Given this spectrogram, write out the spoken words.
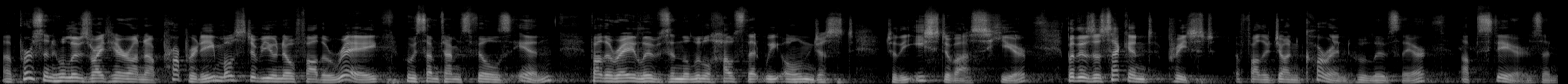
a person who lives right here on our property. Most of you know Father Ray, who sometimes fills in. Father Ray lives in the little house that we own just to the east of us here. But there's a second priest Father John Curran, who lives there upstairs. And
